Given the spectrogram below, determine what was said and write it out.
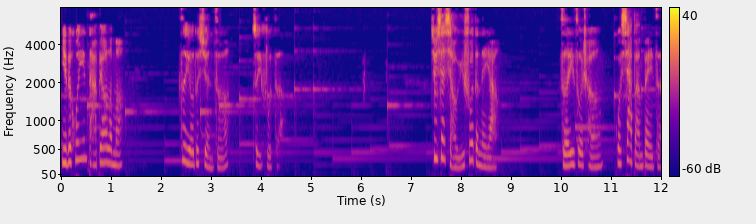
你的婚姻达标了吗？自由的选择最负责。就像小鱼说的那样。择一座城过下半辈子，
